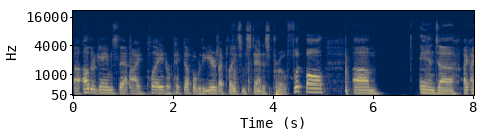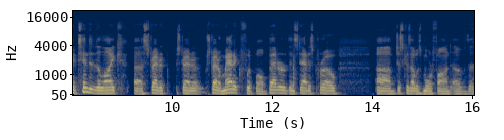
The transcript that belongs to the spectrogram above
Uh, other games that I played or picked up over the years, I played some Statis Pro football. Um, and uh, I, I, tended to like uh, Strato, Strato, Stratomatic football better than Statis Pro, uh, just because I was more fond of the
